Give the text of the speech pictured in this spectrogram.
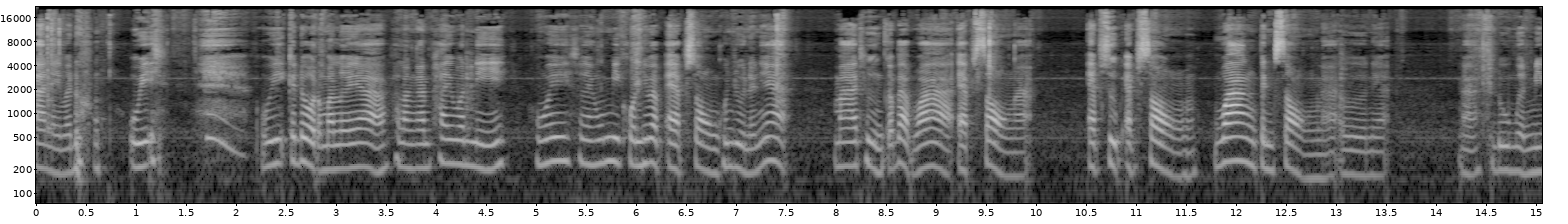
อ่านไหนมาดู อุ๊ยอุ๊ยกระโดดออกมาเลยอะพลังงานไพ่วันนี้เฮ้ยแสดงว่ามีคนที่แบบแอบส่องคุณอยู่นะเนี่ย มาถึงก็แบบว่าแอบส่องอะ แอบสืบแอบส่อง ว่างเป็นส่องนะเออเนี่ยนะดูเหมือนมี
